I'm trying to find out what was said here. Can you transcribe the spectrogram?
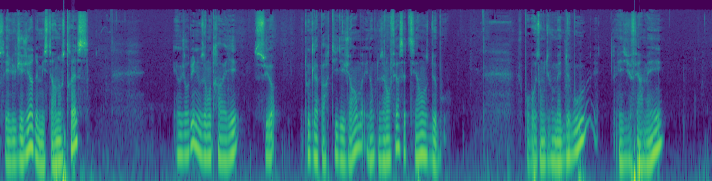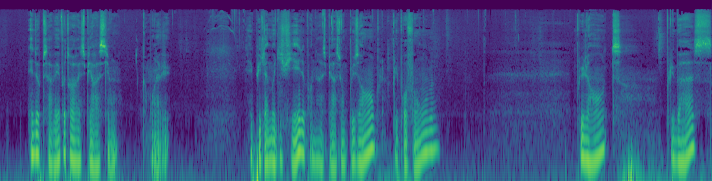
c'est Luc Gégère de Mister No Stress. Et aujourd'hui, nous allons travailler sur toute la partie des jambes. Et donc, nous allons faire cette séance debout. Je vous propose donc de vous mettre debout, les yeux fermés, et d'observer votre respiration, comme on l'a vu. Et puis de la modifier, de prendre une respiration plus ample, plus profonde, plus lente, plus basse,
